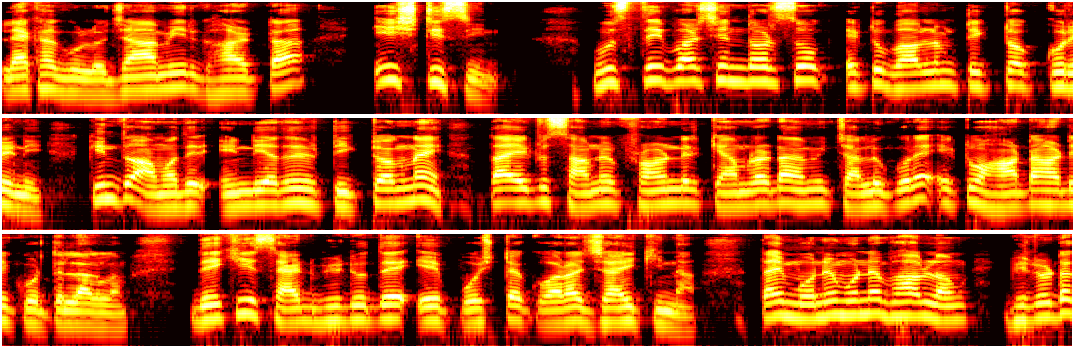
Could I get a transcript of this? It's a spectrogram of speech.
লেখাগুলো জামিরঘাটা স্টেশন বুঝতেই পারছেন দর্শক, একটু ভাবলাম টিকটক করে নিই কিন্তু আমাদের ইন্ডিয়াতে টিকটক নাই, তাই একটু সামনের ফ্রন্টের ক্যামেরাটা আমি চালু করে একটু হাঁটাহাঁটি করতে লাগলাম। দেখি স্যাড ভিডিওতে এই পোস্টটা করা যায় কি না তাই মনে মনে ভাবলাম ভিডিওটা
